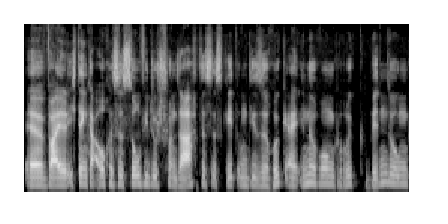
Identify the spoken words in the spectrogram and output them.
äh, weil ich denke auch, es ist so, wie du schon sagtest, es geht um diese Rückerinnerung, Rückbindung.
